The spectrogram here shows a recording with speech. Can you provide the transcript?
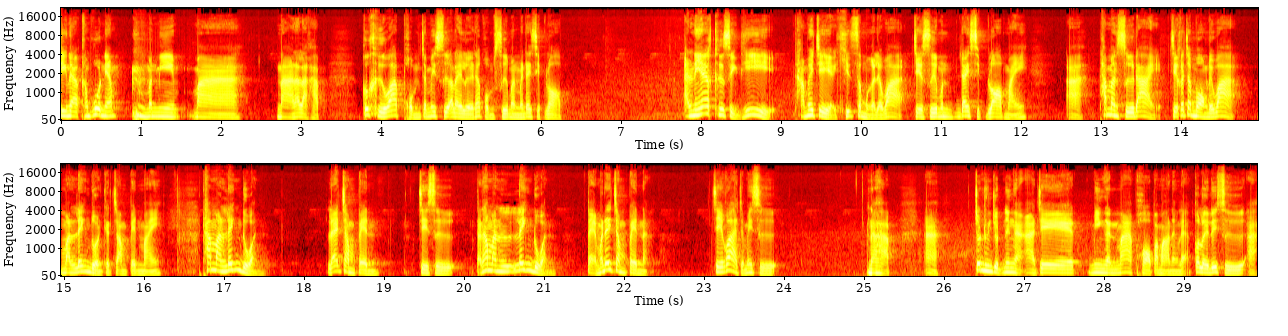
ริงๆแล้วคำพูดนี้มันมีมานานแล้วล่ะครับ ก็คือว่าผมจะไม่ซื้ออะไรเลย ถ้าผมซื้อมันไม่ได้สิบรอบ อันนี้คือสิ่งที่ทำให้เจคิดเสมอเลยว่าเจซื้อมันได้สิบรอบไหมอะถ้ามันซื้อได้เจก็จะมองเลยว่ามันเร่งด่วนกับจำเป็นไหมถ้ามันเร่งด่วนและจำเป็นเจซื้อ แต่ถ้ามันเร่งด่วนแต่ไม่ได้จำเป็นอะ เจก็อาจจะไม่ซื้อนะครับอะ จนถึงจุดหนึ่งอะอาเจมีเงินมากพอประมาณหนึงแหละก็เลยได้ซื้ออะ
